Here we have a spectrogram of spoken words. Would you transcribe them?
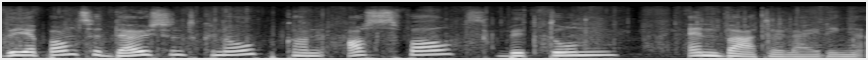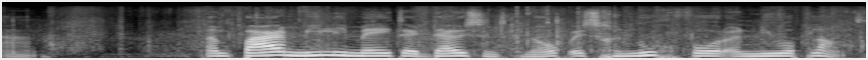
De Japanse duizendknoop kan asfalt, beton en waterleidingen aan. Een paar millimeter duizendknoop is genoeg voor een nieuwe plant.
